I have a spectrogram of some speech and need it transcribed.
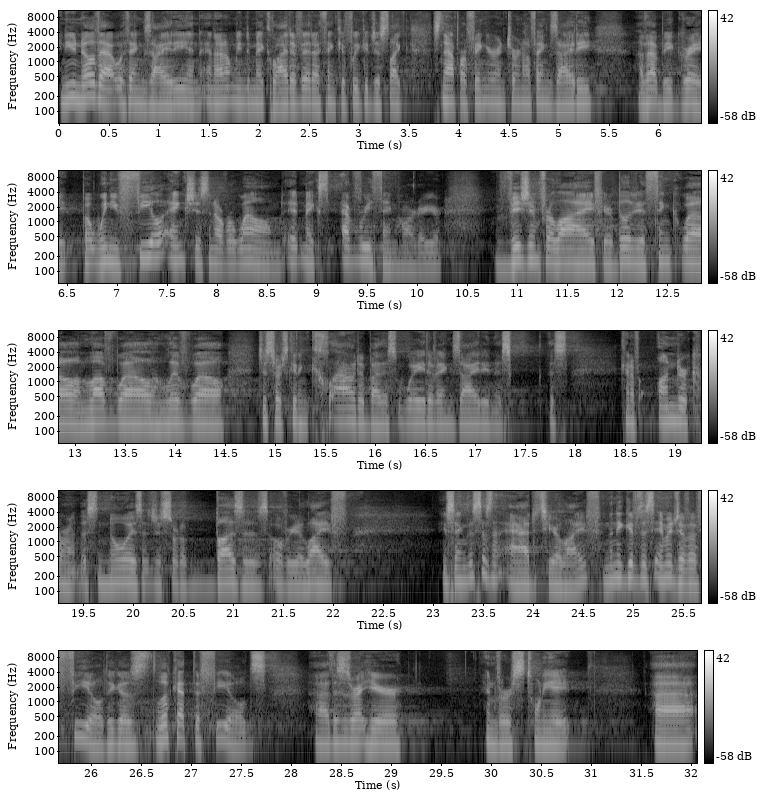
And you know that with anxiety, and, and I don't mean to make light of it. I think if we could just like snap our finger and turn off anxiety, uh, that'd be great. But when you feel anxious and overwhelmed, it makes everything harder. Your vision for life, your ability to think well and love well and live well just starts getting clouded by this weight of anxiety and this, this kind of undercurrent, this noise that just sort of buzzes over your life. He's saying, This doesn't add to your life. And then he gives this image of a field. He goes, Look at the fields. Uh, this is right here in verse 28. Uh,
